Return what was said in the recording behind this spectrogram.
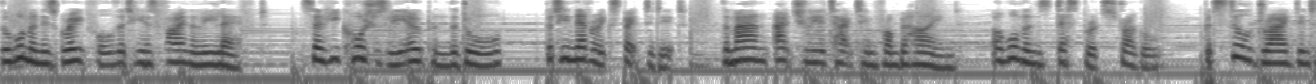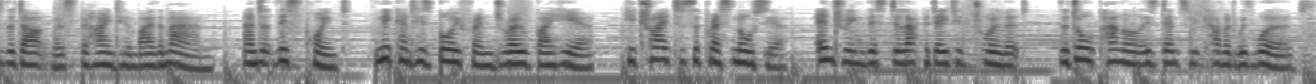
The woman is grateful that he has finally left, so he cautiously opened the door, but he never expected it. The man actually attacked him from behind, a woman's desperate struggle, but still dragged into the darkness behind him by the man. And at this point, Nick and his boyfriend drove by here. He tried to suppress nausea, entering this dilapidated toilet. The door panel is densely covered with words.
